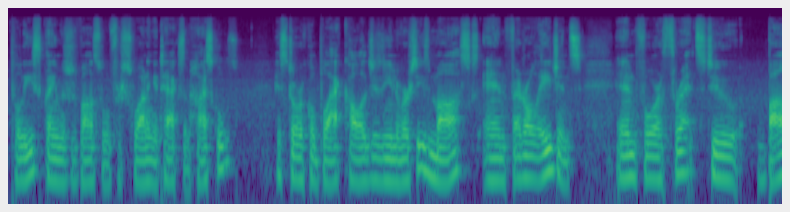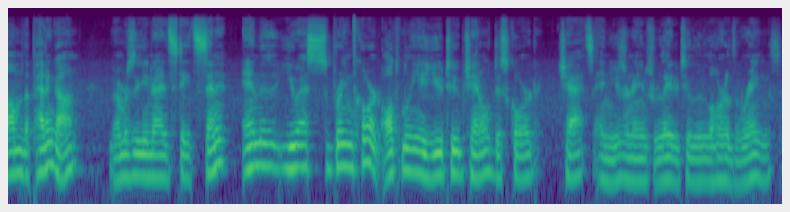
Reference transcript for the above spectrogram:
police claim is responsible for swatting attacks in high schools historical black colleges and universities, mosques, and federal agents, and for threats to bomb the Pentagon, members of the United States Senate, and the U.S. Supreme Court. Ultimately, a YouTube channel, Discord chats, and usernames related to the Lord of the Rings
